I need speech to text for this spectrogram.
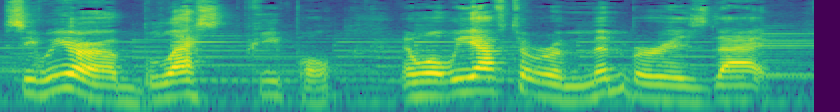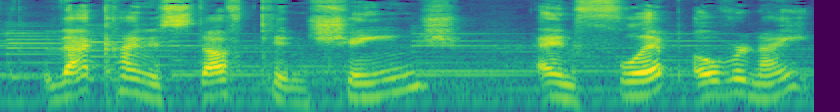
See, we are a blessed people, and what we have to remember is that that kind of stuff can change and flip overnight,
